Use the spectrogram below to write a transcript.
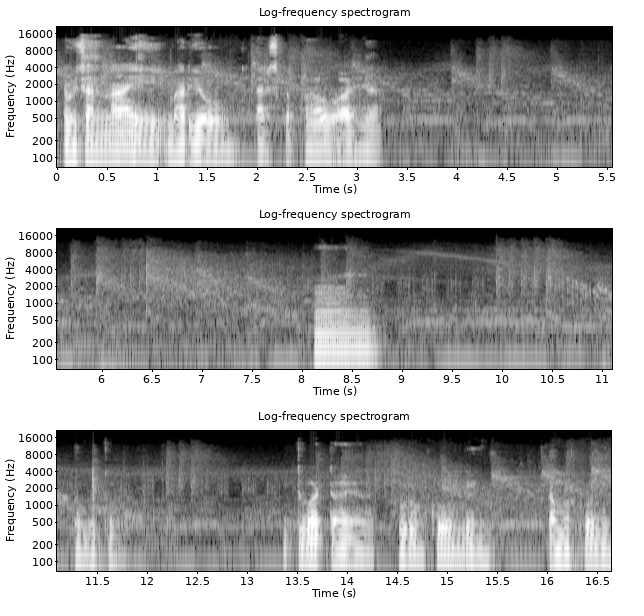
Gak bisa naik Mario. Kita harus ke bawah ya. Hmm. Tunggu tunggu. Itu ada ya burung kuning. Jamur kuning.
